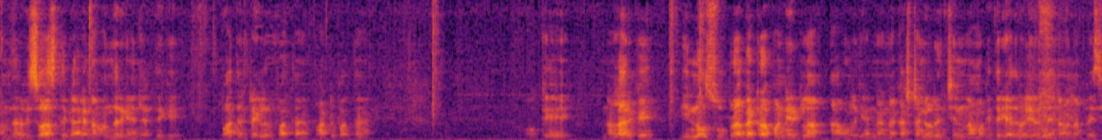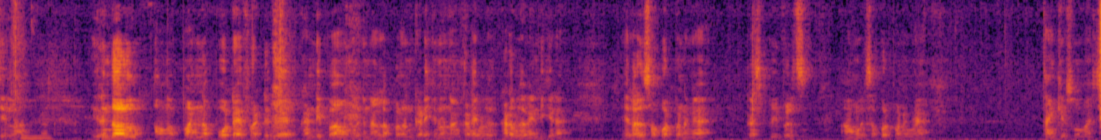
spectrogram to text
அந்த விசுவாசத்துக்காக நான் வந்திருக்கேன் இந்த இடத்துக்கு. பார்த்தேன் ட்ரெய்லர் பார்த்தேன் பாட்டு பார்த்தேன். ஓகே நல்லா இருக்கு. இன்னும் சூப்பரா பெட்டரா பண்ணிருக்கலாம். அவங்களுக்கு என்னென்ன கஷ்டங்கள் இருந்துச்சுன்னு நமக்கு தெரியாது. வெளியில இருந்து என்ன வேணா பேசிடலாம். இருந்தாலும் அவங்க பண்ண போட்ட எஃபர்ட்டுக்கு கண்டிப்பா அவங்களுக்கு நல்ல பலன் கிடைக்கணும்னு நான் கடவுளை கடவுளை வேண்டிக்கிறேன். எல்லாரும் சப்போர்ட் பண்ணுங்க. ப்ரெஸ் பீப்புள்ஸ் அவங்களுக்கு சப்போர்ட் பண்ணுங்க. Thank you so much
